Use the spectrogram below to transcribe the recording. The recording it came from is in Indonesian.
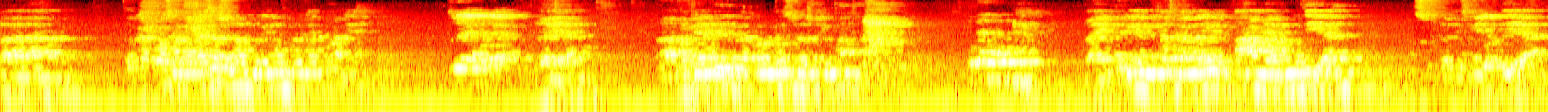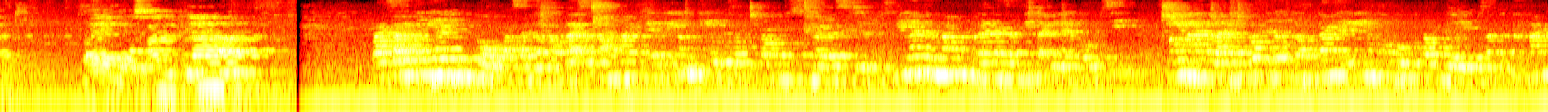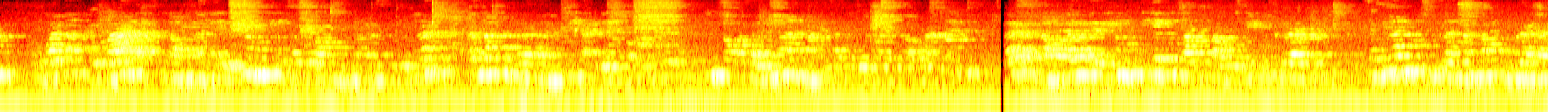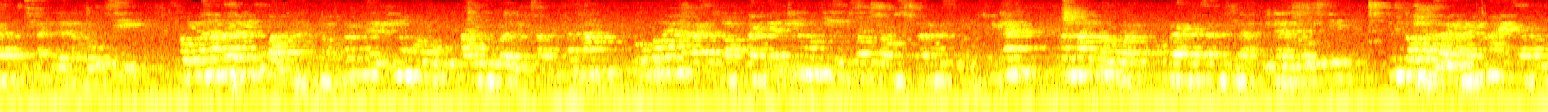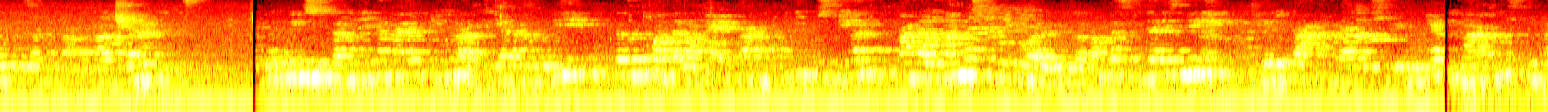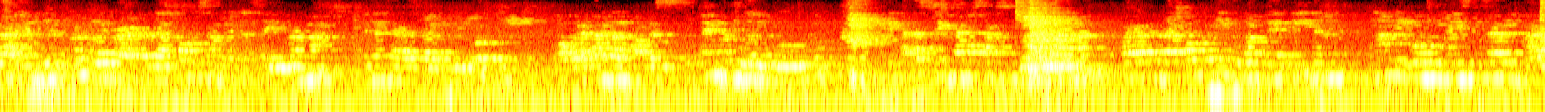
Eh, terdakwa sampai Reza sudah menerima surat dakwaan ya? Sudah ya. Sudah ya. Uh, Mas Yandi terdakwa sudah terima? Baik, jadi yang dibacakan tadi paham ya, mengerti ya? Sudah di sini ngerti ya? Baik, jadi selanjutnya Pasal 3 junto pasal 18 tentang RI 31 tahun 1999 tentang pemberantasan tindak pidana korupsi bagaimana telah diubah dalam undang-undang RI nomor 20 tahun 2001 tentang perubahan perubahan undang-undang RI nomor 31 tahun 1999 tentang pemberantasan tindak pidana korupsi junto pasal 5 dengan ayat 1 dan 2 undang-undang RI nomor 31 tahun 1999 tentang pemberantasan tindak pidana korupsi Bagaimana telah diubah dengan undang-undang RI nomor 20 tahun 2001 tentang perubahan atas undang-undang RI nomor 31 tahun 1999 tentang perubahan pemberantasan tindak korupsi junto pasal 5 ayat 1 dan 2 Umi sudah menaikkan tarif iuran kegiatan berbudi ketentuan dalam PMK nomor 79 tanggal 16 Juni 2018 menjadi 9 juta 600 ribu rupiah 500 juta yang dilakukan oleh para terdakwa bersama dengan Sayyid Rahman dengan cara sebagai berikut pada tanggal 14 September 2020 and then not get organized, because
